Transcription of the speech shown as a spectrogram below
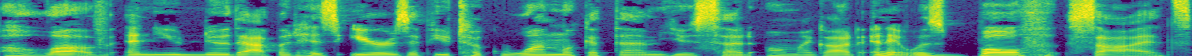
a love, and you knew that, but his ears, if you took one look at them, you said, oh my God. And it was both sides.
